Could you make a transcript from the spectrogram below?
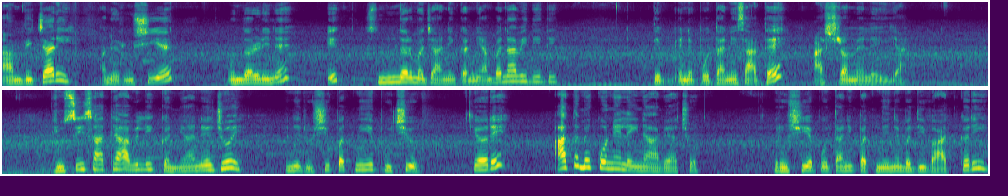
આમ વિચારી અને ઋષિએ ઉંદરડીને એક સુંદર મજાની કન્યા બનાવી દીધી. તે એને પોતાની સાથે આશ્રમે લઈ ગયા. ઋષિ સાથે આવેલી કન્યાને જોઈ અને ઋષિ પત્નીએ પૂછ્યું કે, અરે, આ તમે કોને લઈને આવ્યા છો? ઋષિએ પોતાની પત્નીને બધી વાત કરી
